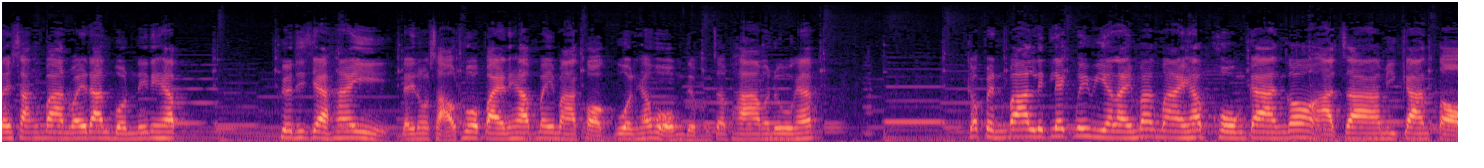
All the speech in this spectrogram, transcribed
ได้สร้างบ้านไว้ด้านบนนี้นะครับเพื่อที่จะให้ไดโนเสาร์ทั่วไปนะครับ ไม่มาก่อกวนครับผมเดี๋ยวผมจะพามาดูครับ ก็เป็นบ้านเล็ก ๆ ไม่มีอะไรมากมายครับ โครงการก็อาจจะมีการต่อ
